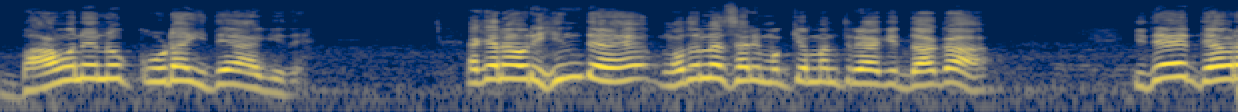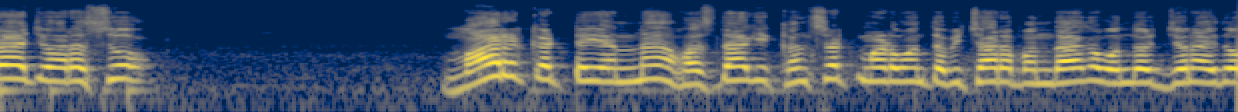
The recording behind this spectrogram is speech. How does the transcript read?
ಭಾವನೆಯೂ ಕೂಡ ಇದೇ ಆಗಿದೆ. ಯಾಕೆಂದರೆ ಅವರು ಹಿಂದೆ ಮೊದಲನೇ ಸಾರಿ ಮುಖ್ಯಮಂತ್ರಿ ಆಗಿದ್ದಾಗ ಇದೇ ದೇವರಾಜು ಅರಸು ಮಾರುಕಟ್ಟೆಯನ್ನು ಹೊಸದಾಗಿ ಕನ್ಸ್ಟ್ರಕ್ಟ್ ಮಾಡುವಂಥ ವಿಚಾರ ಬಂದಾಗ ಒಂದಷ್ಟು ಜನ ಇದು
